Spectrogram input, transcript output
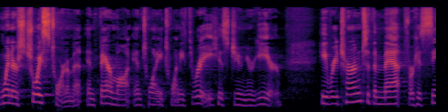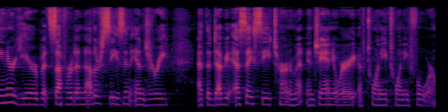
Winners Choice Tournament in Fairmont in 2023, his junior year. He returned to the mat for his senior year but suffered another season injury at the WSAC tournament in January of 2024.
